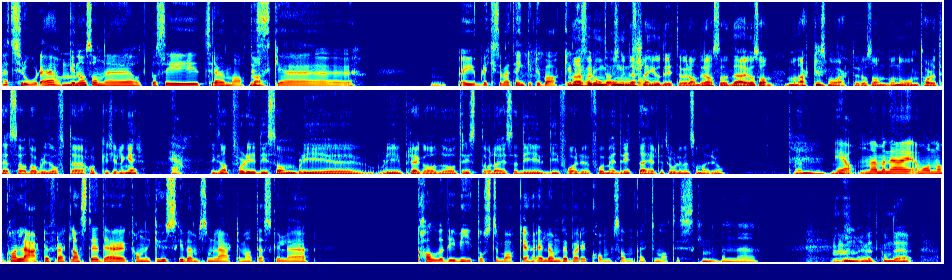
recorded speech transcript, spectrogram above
Jeg tror det. Jeg har ikke Mm. noen sånne, holdt på å si, traumatiske øyeblikk som jeg tenker tilbake. Nei, for liksom, un- sånn ungene sånn. slenger jo dritt til hverandre. altså Det er jo sånn. Man erter små erter og sånn, og noen tar det til seg, og da blir det ofte hakkekyllinger. Ja. Ikke sant? Fordi de som blir, blir prega av det og triste og lei seg, de, de får, får mer dritt. Det er helt utrolig, men sånn er det jo. Men, mm, Ja, nei, men jeg, jeg må nok ha lært det fra et eller annet sted. Jeg kan ikke huske hvem som lærte meg at jeg skulle kalle de hvitost tilbake, eller om det bare kom sånn automatisk. Mm. Men uh... Jeg vet ikke om det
